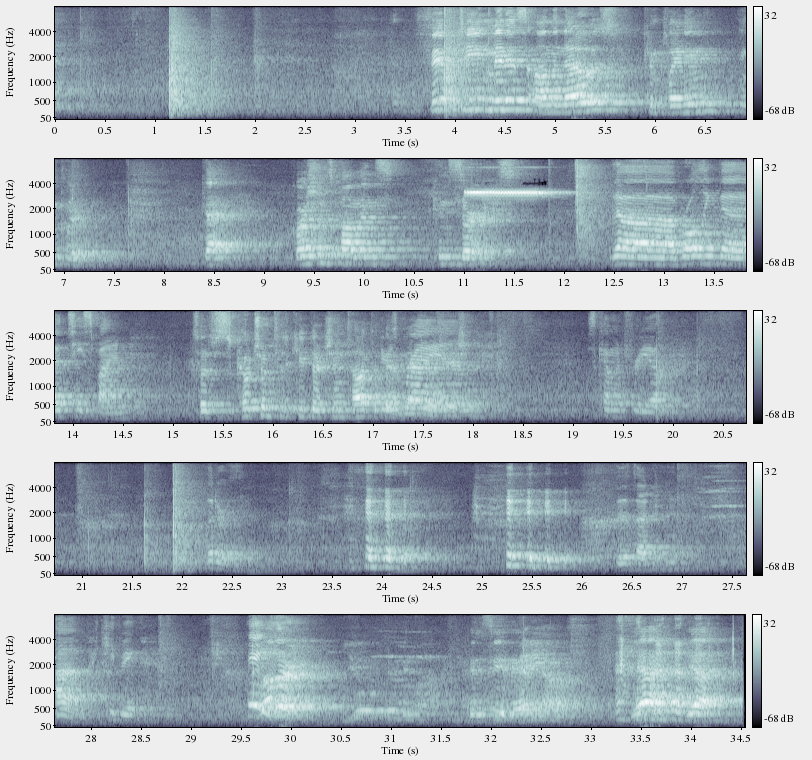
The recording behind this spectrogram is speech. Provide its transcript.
15 minutes on the nose, complaining included. Okay. Questions, comments, concerns? The, rolling the T-spine. So just coach them to keep their chin tucked and Here's then make Brian. rotation. He's coming for you. Literally. This. Um, keeping, hey. Brother! Good to see you, man. Yeah, yeah.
